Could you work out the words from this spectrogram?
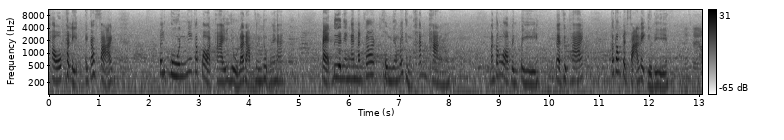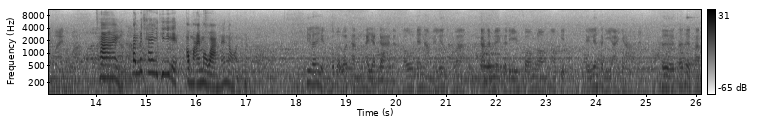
เขาผลิตไอ้เจ้าฝาเป็นปูนนี่ก็ปลอดภัยอยู่ระดับหนึ่งถูกไหมฮะ แปดเดือนยังไงมันก็คงยังไม่ถึงขั้นพัง มันต้องรอเป็นปี แต่สุดท้ายก็ต้องเป็นฝาเหล็กอยู่ดี ไม่ใช่เอาไม้มาวางใช่ มันไม่ใช่ที่เอาไม้มาวางแน่นอน ที่เราเห็นเขาบอกว่าทางอายการอะเขาแนะนำในเรื่องของว่าการดำเนินคดีฟ้องร้องเอาผิดในเรื่องคดีอาญาเนี่ยคือถ้าเกิดทาง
